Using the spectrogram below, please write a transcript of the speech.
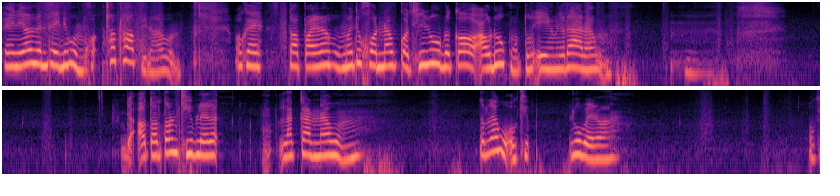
เพลงนี้มันเป็นเพลงที่ผมชอบชอบอยู่นะครับผม โอเค ต่อไปนะผมให้ทุกคนนะกดที่รูปแล้วก็เอารูปของตัวเองก็ได้นะผมเดี๋ยวเอาตอนต้นคลิปเลยละละกันนะผม ตอนแรกผมเอาคลิปรูปอะไรนะโอเค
